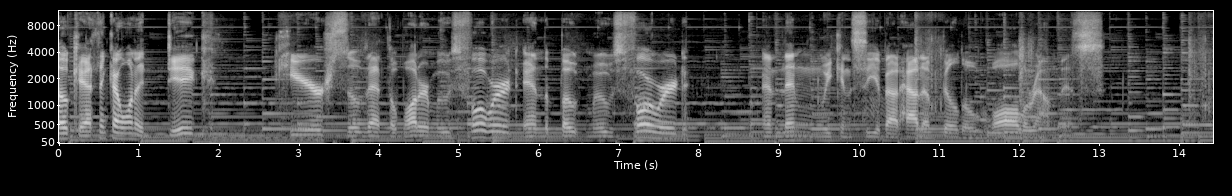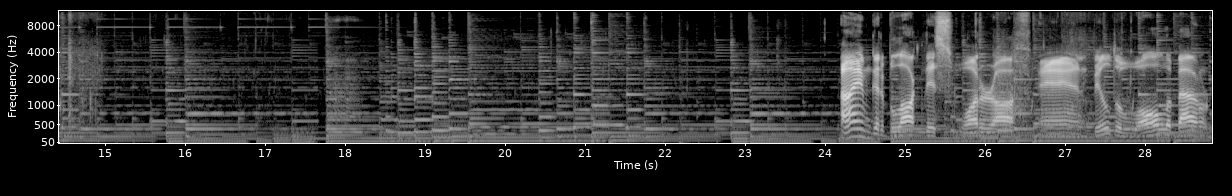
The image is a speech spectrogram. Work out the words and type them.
Okay, I think I want to dig here so that the water moves forward and the boat moves forward and then we can see about how to build a wall around this. I'm gonna block this water off and build a wall about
